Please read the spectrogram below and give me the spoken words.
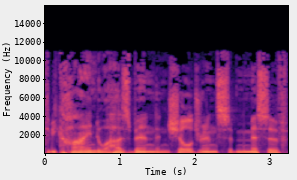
to be kind to a husband and children, submissive?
